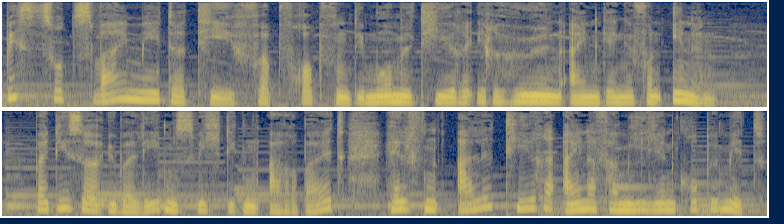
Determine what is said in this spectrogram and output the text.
Bis zu zwei Meter tief verpfropfen die Murmeltiere ihre Höhleneingänge von innen. Bei dieser überlebenswichtigen Arbeit helfen alle Tiere einer Familiengruppe mit.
